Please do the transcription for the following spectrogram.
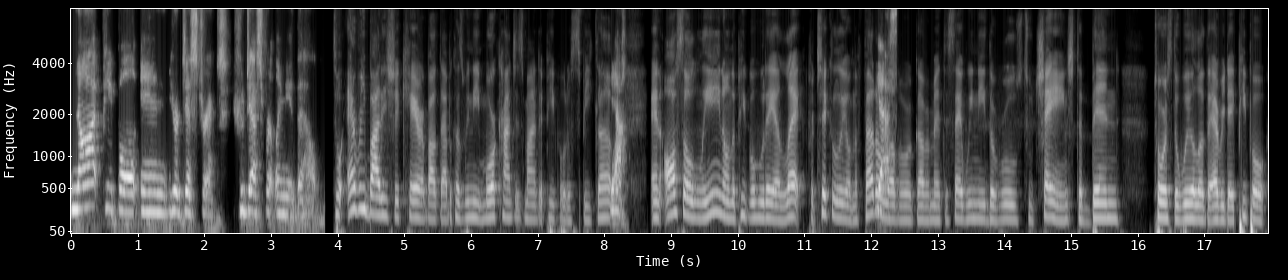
not people in your district who desperately need the help. So everybody should care about that because we need more conscious minded people to speak up. Yeah. And also lean on the people who they elect, particularly on the federal yes. level of government, to say we need the rules to change to bend towards the will of the everyday people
